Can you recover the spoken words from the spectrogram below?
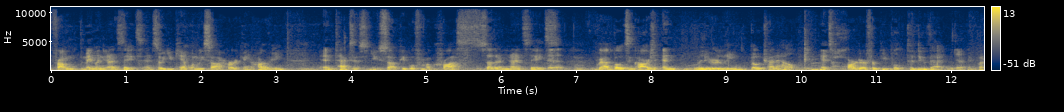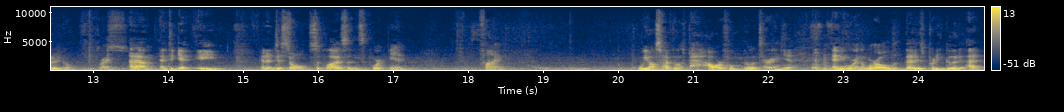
from the mainland United States, and so you can't. When we saw Hurricane Harvey in Texas, you saw people from across southern United States Yeah. grab boats and cars and literally go try to help. It's harder for people to do that Yeah. in Puerto Rico, right? Um, and to get aid and additional supplies and support in, fine. We also have the most powerful military Yeah. anywhere in the world that is pretty good at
